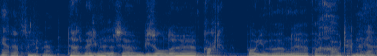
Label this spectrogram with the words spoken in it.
ja. Daar weet ik nog dat ze een bijzonder eh, prachtig podium van, eh van hebben. ja.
